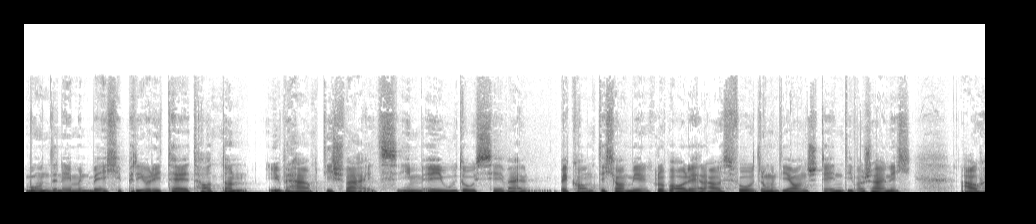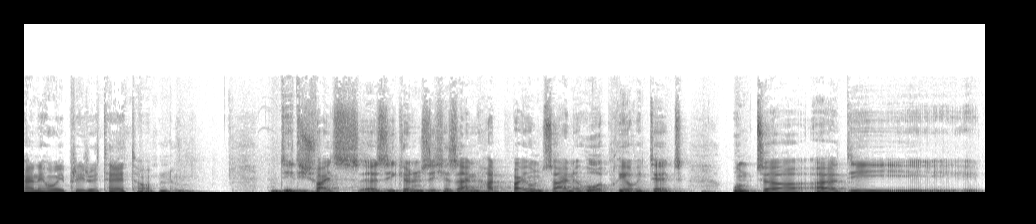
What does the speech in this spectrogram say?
wundernehmen, welche Priorität hat dann überhaupt die Schweiz im EU-Dossier, weil bekanntlich haben wir globale Herausforderungen, die anstehen, die wahrscheinlich auch eine hohe Priorität haben. Die, die Schweiz, äh, Sie können sicher sein, hat bei uns eine hohe Priorität. Und äh, äh, die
